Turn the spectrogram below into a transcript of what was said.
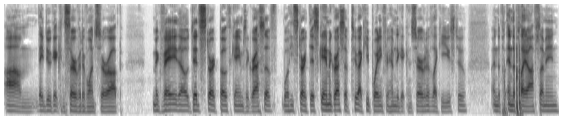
Um, they do get conservative once they're up. McVay, though, did start both games aggressive. Will he start this game aggressive, too? I keep waiting for him to get conservative like he used to in the, in the playoffs, I mean.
